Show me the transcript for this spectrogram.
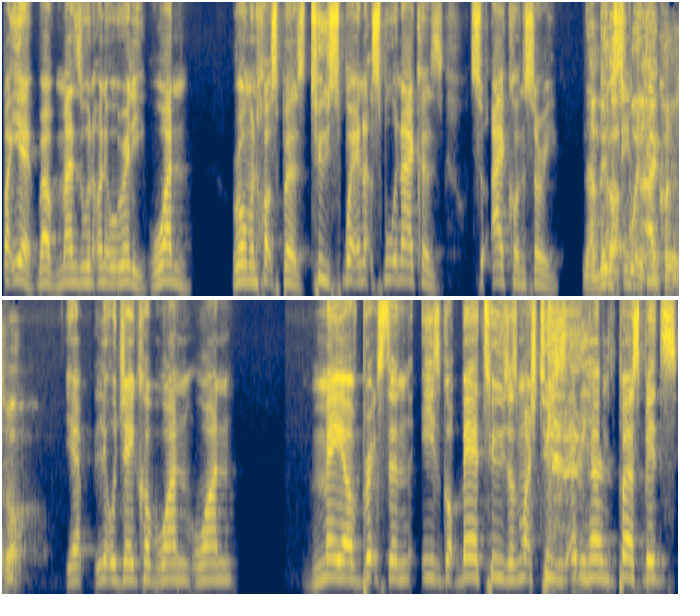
But yeah, bro, man's won on it already. One Roman Hotspurs, two Sporting Sporting Icons, so icons. Sorry. Now, big up Sporting. Icon as well. Yep, little Jacob one one. Mayor of Brixton, he's got bare twos, as much twos as Eddie Hearn's purse bids.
